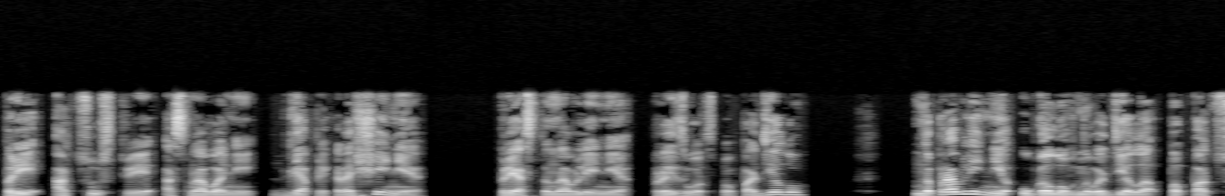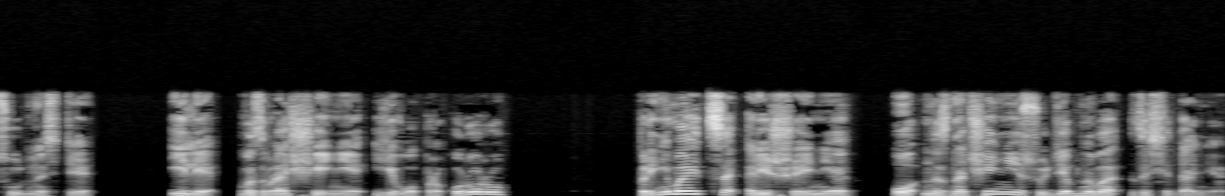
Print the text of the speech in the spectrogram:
При отсутствии оснований для прекращения приостановления производства по делу, направление уголовного дела по подсудности или возвращение его прокурору, принимается решение о назначении судебного заседания.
